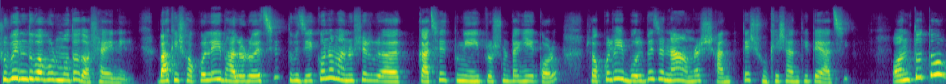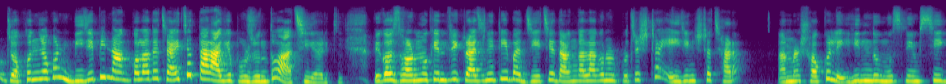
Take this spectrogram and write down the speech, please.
শুভেন্দুবাবুর মতো দশায় নেই। বাকি সকলেই ভালো রয়েছে। তুমি যে কোনো মানুষের কাছে তুমি এই প্রশ্নটা গিয়ে করো। সকলেই বলবে যে, না, আমরা শান্তিতে, সুখে শান্তিতে আছি। অন্তত যখন যখন বিজেপি নাক গলাতে চাইছে, তার আগে পর্যন্ত আছি আর কি। বিকজ ধর্মকেন্দ্রিক রাজনীতি বা যেচে দাঙ্গা লাগানোর প্রচেষ্টা, এই জিনিসটা ছাড়া আমরা সকলেই হিন্দু, মুসলিম, শিখ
